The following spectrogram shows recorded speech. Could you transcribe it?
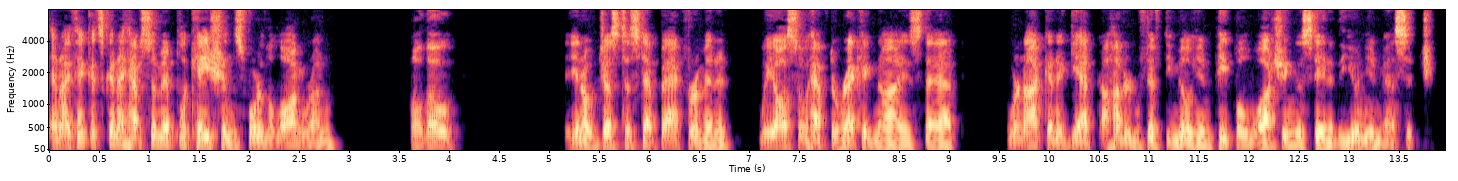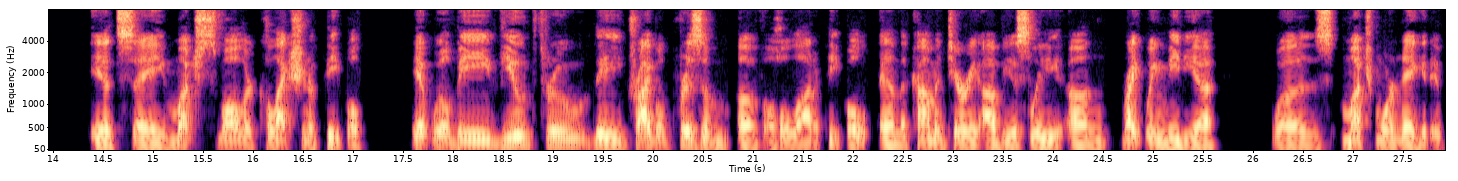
And I think it's going to have some implications for the long run. Although, you know, just to step back for a minute, we also have to recognize that we're not going to get 150 million people watching the State of the Union message. It's a much smaller collection of people. It will be viewed through the tribal prism of a whole lot of people. And the commentary, obviously, on right wing media was much more negative.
